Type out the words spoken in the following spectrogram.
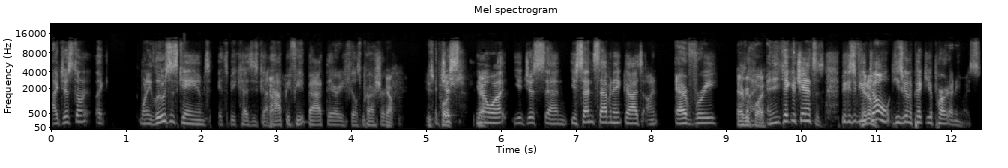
I just don't like when he loses games. It's because he's got Yeah. happy feet back there. He feels pressure. Yeah. He's It pushed. just you know what you just send you send seven eight guys on every every play, play. and you take your chances because if you Hit 'em. don't, he's going to pick you apart anyways.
